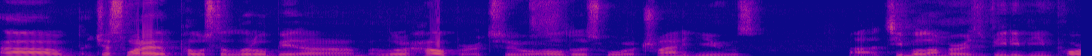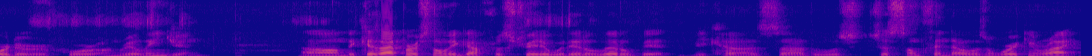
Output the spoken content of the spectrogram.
Uh, just wanted to post a little bit, um, a little helper to all those who are trying to use uh, Lambert's VDB importer for Unreal Engine. Um, because I personally got frustrated with it a little bit because uh, there was just something that wasn't working right.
